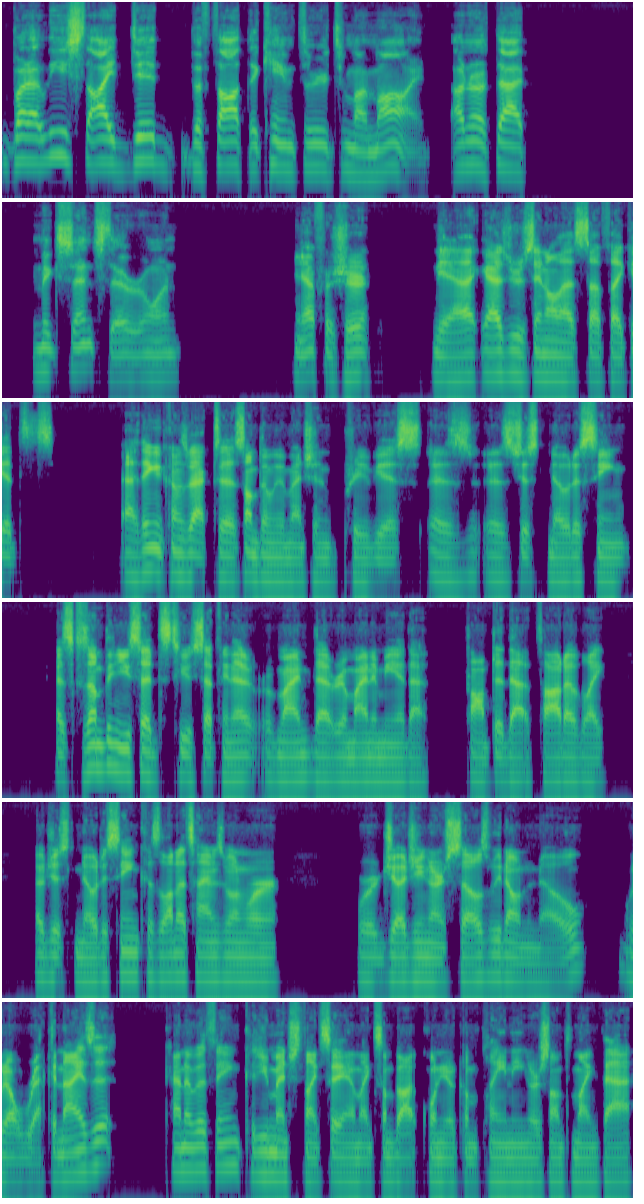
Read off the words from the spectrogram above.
But at least I did the thought that came through to my mind. I don't know if that makes sense to everyone. Yeah, for sure. Yeah, like, as you were saying all that stuff, like it's, I think it comes back to something we mentioned previous is is just noticing. As something you said too, Stephanie, that remind that reminded me of that prompted that thought of like of just noticing because a lot of times when we're we're judging ourselves, we don't know, we don't recognize it, kind of a thing. Because you mentioned like saying like something about when you're complaining or something like that,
